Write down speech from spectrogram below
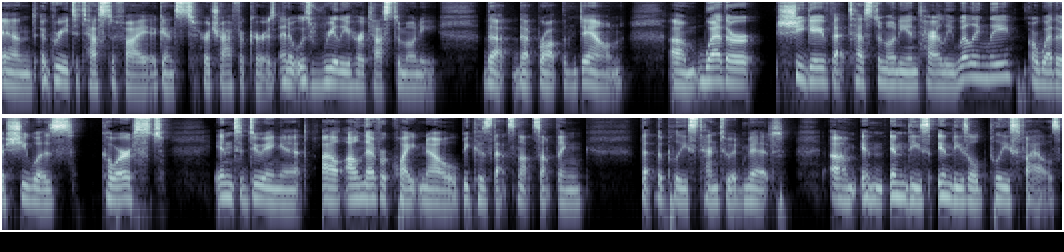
and agree to testify against her traffickers. And it was really her testimony that that brought them down. Um, whether she gave that testimony entirely willingly or whether she was coerced into doing it, I'll, I'll never quite know because that's not something that the police tend to admit um, in in these in these old police files.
